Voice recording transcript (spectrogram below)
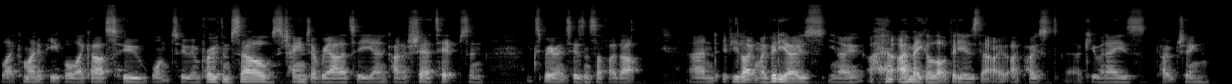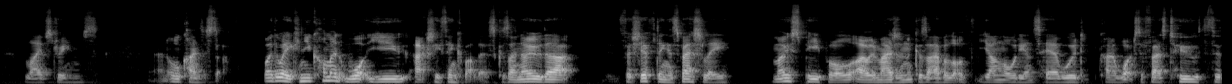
like minded people like us who want to improve themselves, change their reality, and kind of share tips and experiences and stuff like that. And if you like my videos, you know, I make a lot of videos there. I, post uh, Q and A's, coaching, live streams, and all kinds of stuff. By the way, can you comment what you actually think about this? Because I know that for shifting, especially, most people, I would imagine, because I have a lot of young audience here, would kind of watch the first two to,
